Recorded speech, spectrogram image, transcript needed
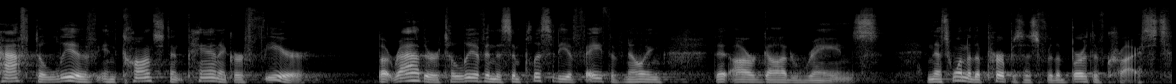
have to live in constant panic or fear but rather to live in the simplicity of faith of knowing that our God reigns. And that's one of the purposes for the birth of Christ,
